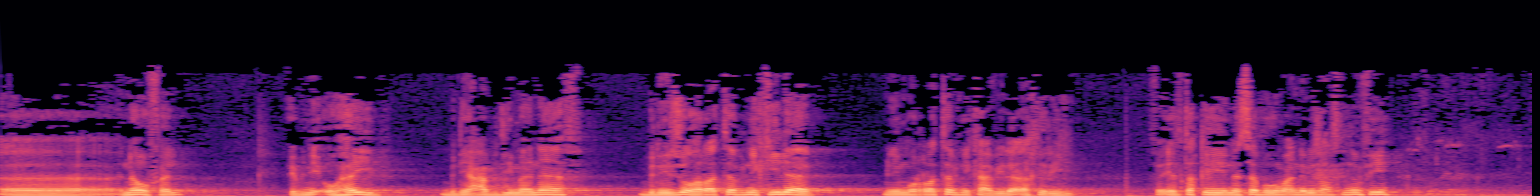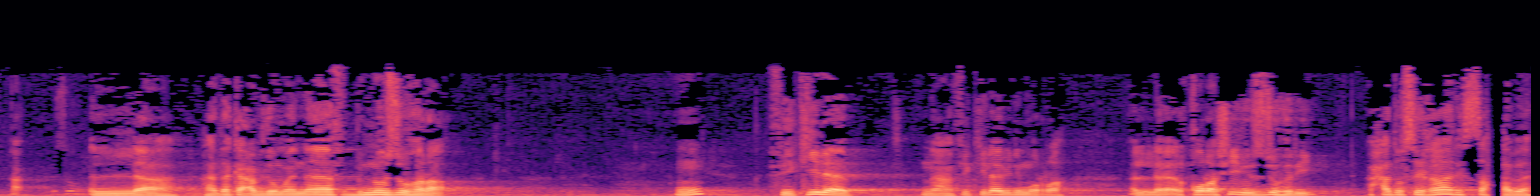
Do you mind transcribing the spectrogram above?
آه، نوفل بن أهيب بن عبد مناف بن زهرة بن كلاب بن مرة بن كعب إلى آخره. فيلتقي نسبه مع النبي صلى الله عليه وسلم في لا هذا كعبد مناف بن زهرة. في كلاب. نعم في كلاب بن مرة. القرشي الزهري أحد صغار الصحابة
